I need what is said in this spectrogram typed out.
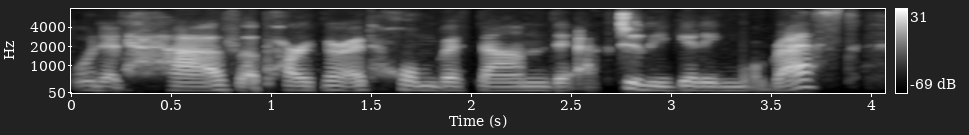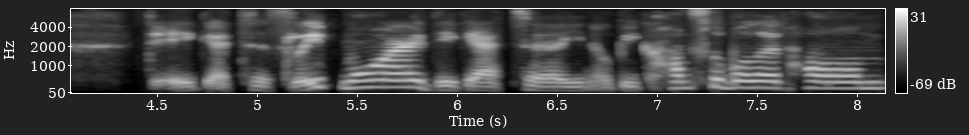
or that have a partner at home with them, they're actually getting more rest. They get to sleep more. They get to you know be comfortable at home.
